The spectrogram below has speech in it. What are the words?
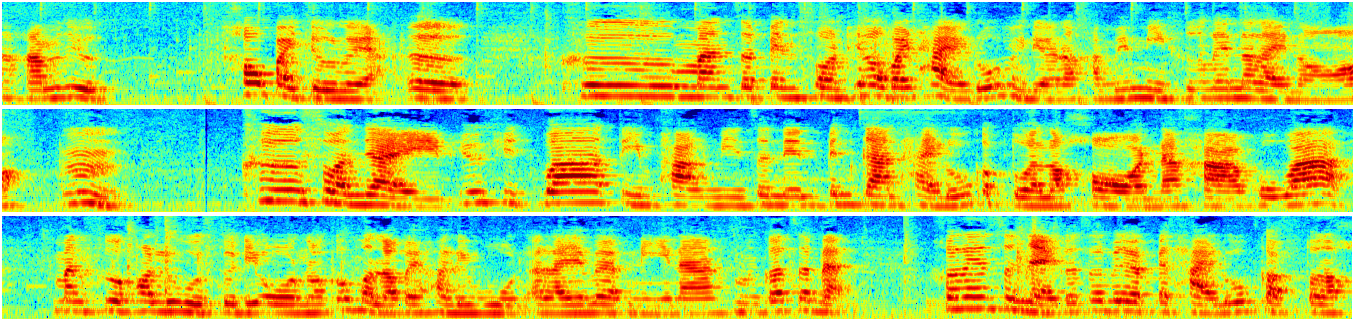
นะคะ มันจะอยู่เข้าไปเจอเลยอะ่ะ เออ คือมันจะเป็นโซนที่เอาไว้ถ่ายรูปอย่างเดียวนะคะ ไม่มีเครื่องเล่นอะไรเนาะอืม คือส่วนใหญ่พี่คิดว่าธีมพาร์คนี้จะเน้นเป็นการถ่ายรูปกับตัวละครนะคะ เพราะว่ามันคือฮอลลีวูดสตูดิโอเนาะก็เหมือนเราไปฮอลลีวูดอะไรแบบนี้นะ มันก็จะแบบเครื่องเล่นส่วนใหญ่ก็จะไปไปถ่ายรูปกับตัวละค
